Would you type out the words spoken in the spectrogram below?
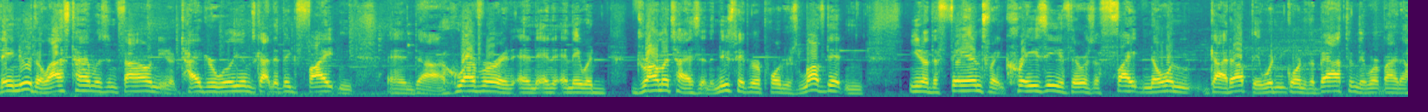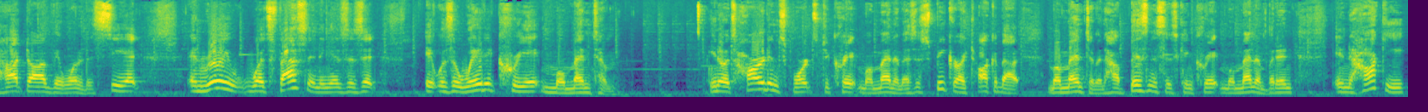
They knew the last time was in found. You know, Tiger Williams got in a big fight, and and uh, whoever, and, and and and they would dramatize it. And the newspaper reporters loved it, and you know, the fans went crazy. If there was a fight, no one got up. They wouldn't go into the bathroom. They weren't buying a hot dog. They wanted to see it. And really, what's fascinating is, is that it was a way to create momentum. You know, it's hard in sports to create momentum. As a speaker, I talk about momentum and how businesses can create momentum. But in, in hockey,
